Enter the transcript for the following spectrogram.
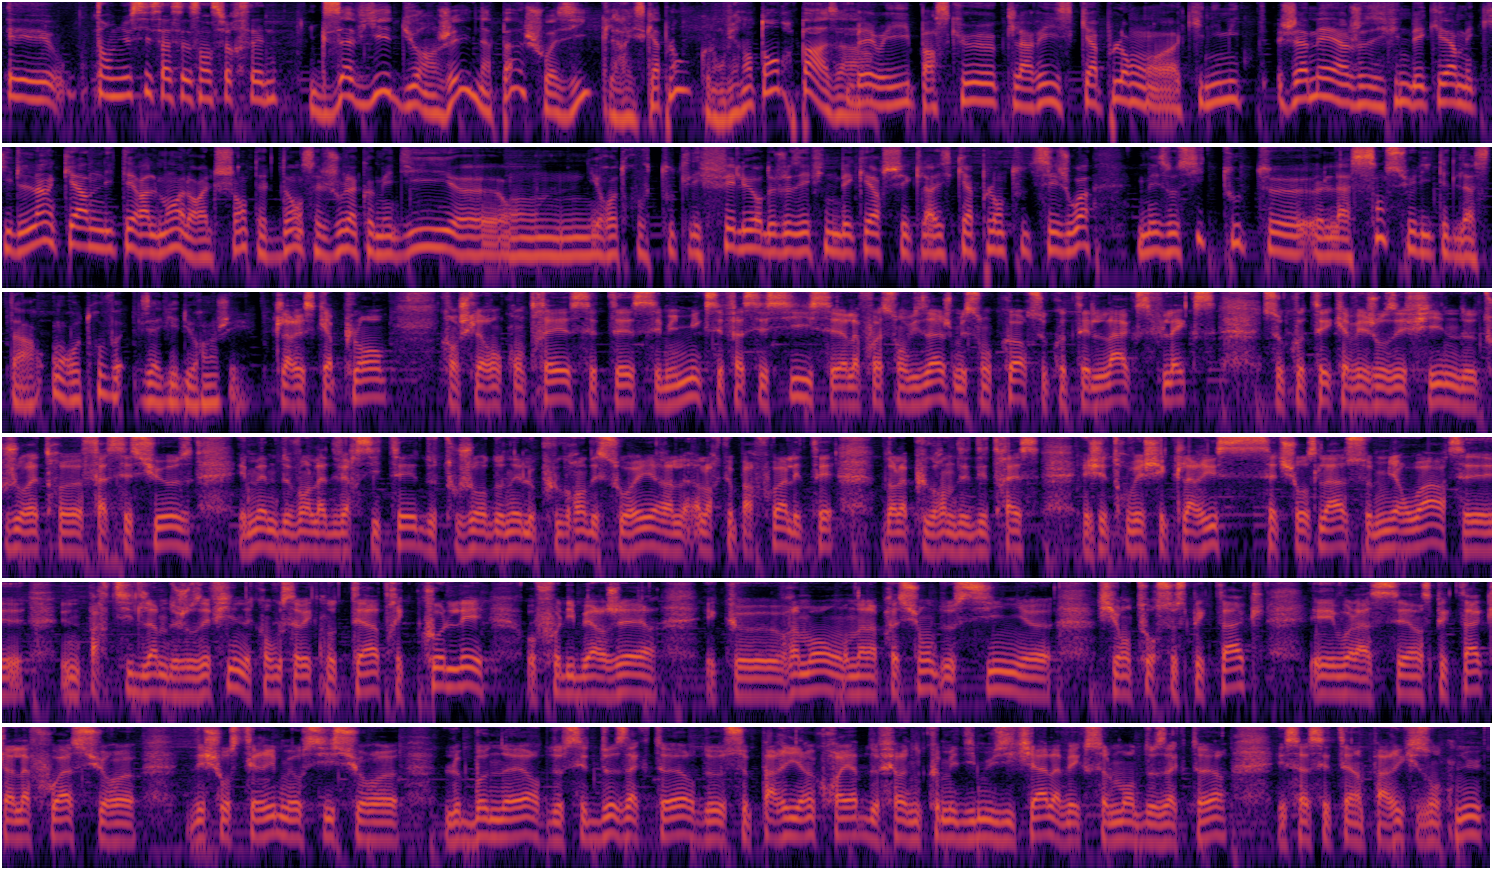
Et tant mieux si ça se sent sur scène. Xavier Duringer n'a pas choisi Clarisse Caplan, que l'on vient d'entendre par hasard. Ben oui, parce que Clarisse Caplan, euh, qui n'imite jamais un Joséphine Baker, mais qui l'incarne littéralement. Alors elle chante, elle danse, elle joue la comédie. Euh, on y retrouve toutes les fêlures de Joséphine Baker chez Clarisse Caplan, toutes ses joies, mais aussi toute euh, la sensualité de la star. On retrouve Xavier Duringer. Clarisse Caplan, quand je l'ai rencontrée, c'était ses mimiques, ses facéties, c'est à la fois son visage, mais son corps, ce côté lax, flex, ce côté qu'avait Joséphine de toujours être facétieuse et même devant l'adversité, de toujours donner le plus grand des sourires, alors que parfois elle était dans la plus grande des détresses. Et j'ai trouvé chez Clarisse cette chose-là, ce miroir, c'est une partie de l'âme de Joséphine. Et quand vous savez que notre théâtre est collé aux Folies Bergères et que vraiment on a l'impression de signes qui entourent ce spectacle, et voilà, c'est un spectacle à la fois sur euh, des choses terribles, mais aussi sur euh, le bonheur de ces deux acteurs, de ce pari incroyable de faire une comédie musicale avec seulement deux acteurs. Et ça, c'était un pari qu'ils ont tenu.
